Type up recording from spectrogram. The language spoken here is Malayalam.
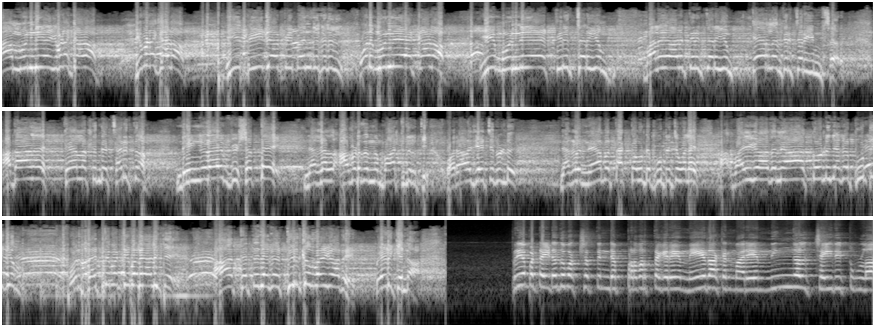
ആ മുന്നിയെ ഇവിടെ കാണാം. ഇവിടെ കാണാം. ഈ ബി ജെ പി ബെഞ്ചുകളിൽ ഒരു മുന്നിയെ കാണാം. ഈ മുന്നിയെ തിരിച്ചറിയും. മലയാളി തിരിച്ചറിയും. കേരളം തിരിച്ചറിയും സർ അതാണ് കേരളത്തിന്റെ ചരിത്രം. നിങ്ങളെ വിഷത്തെ ഞങ്ങൾ അവിടെ നിന്നും മാറ്റി നിർത്തി. ഒരാൾ ജയിച്ചിട്ടുണ്ട്. ഞങ്ങൾ നിയമത്തെ അക്കൗണ്ട് പൂട്ടിച്ച പോലെ വൈകാതെ തന്നെ ആ അക്കൗണ്ട് ഞങ്ങൾ പൂട്ടിക്കും. ഒരു തെറ്റ് പറ്റി മലയാളിക്ക് ആ തെറ്റ് ഞങ്ങൾ തീർക്കും വൈകാതെ. പേടിക്കണ്ട. പ്രിയപ്പെട്ട ഇടതുപക്ഷത്തിന്റെ പ്രവർത്തകരെ നേതാക്കന്മാരെ നിങ്ങൾ ചെയ്തിട്ടുള്ള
